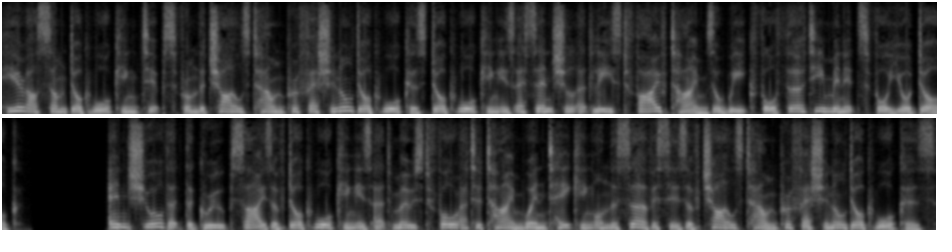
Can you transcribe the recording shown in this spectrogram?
Here are some dog walking tips from the Charlestown Professional Dog Walkers. Dog walking is essential at least five times a week for 30 minutes for your dog. Ensure that the group size of dog walking is at most four at a time when taking on the services of Charlestown Professional Dog Walkers.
